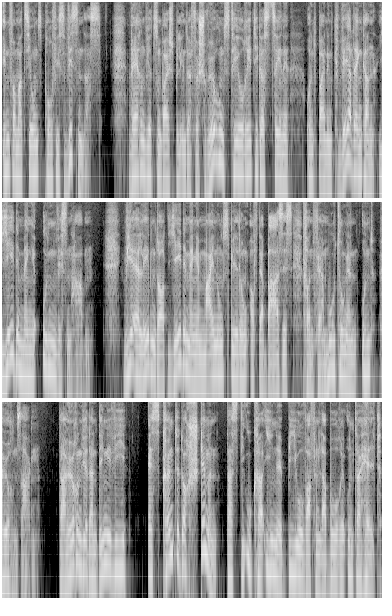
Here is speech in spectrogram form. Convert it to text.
Informationsprofis wissen das. Während wir zum Beispiel in der Verschwörungstheoretiker-Szene und bei den Querdenkern jede Menge Unwissen haben, wir erleben dort jede Menge Meinungsbildung auf der Basis von Vermutungen und Hörensagen. Da hören wir dann Dinge wie es könnte doch stimmen, dass die Ukraine Biowaffenlabore unterhält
